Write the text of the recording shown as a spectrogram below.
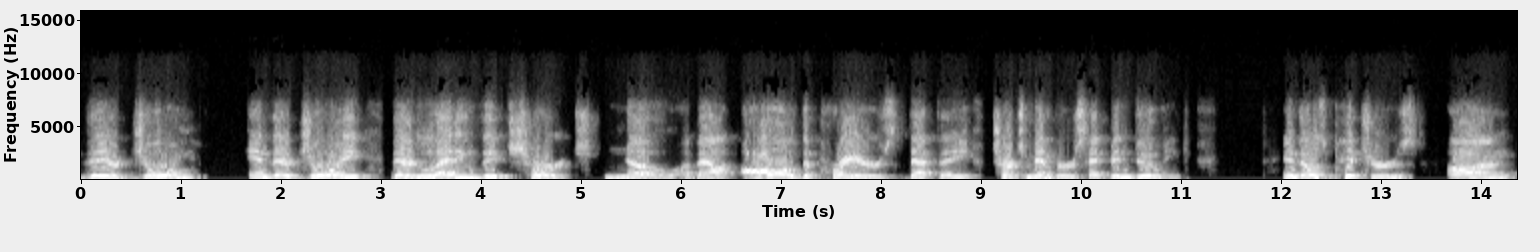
their joy and their joy they're letting the church know about all the prayers that the church members had been doing and those pictures um,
